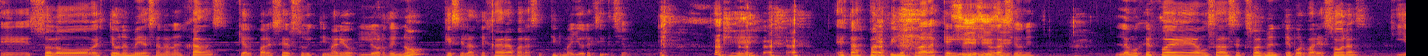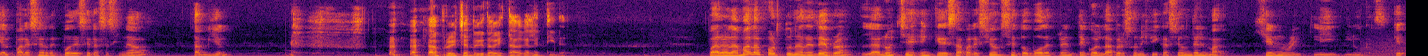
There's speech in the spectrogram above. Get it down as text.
eh, solo vestía unas medias anaranjadas que al parecer su victimario le ordenó que se las dejara para sentir mayor excitación. ¿Qué? Estas parafilas raras que hay Sí, en sí, sí. La mujer fue abusada sexualmente por varias horas y al parecer después de ser asesinada, también. Aprovechando que todavía estaba calentita. Para la mala fortuna de Debra, la noche en que desapareció se topó de frente con la personificación del mal, Henry Lee Lucas, que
